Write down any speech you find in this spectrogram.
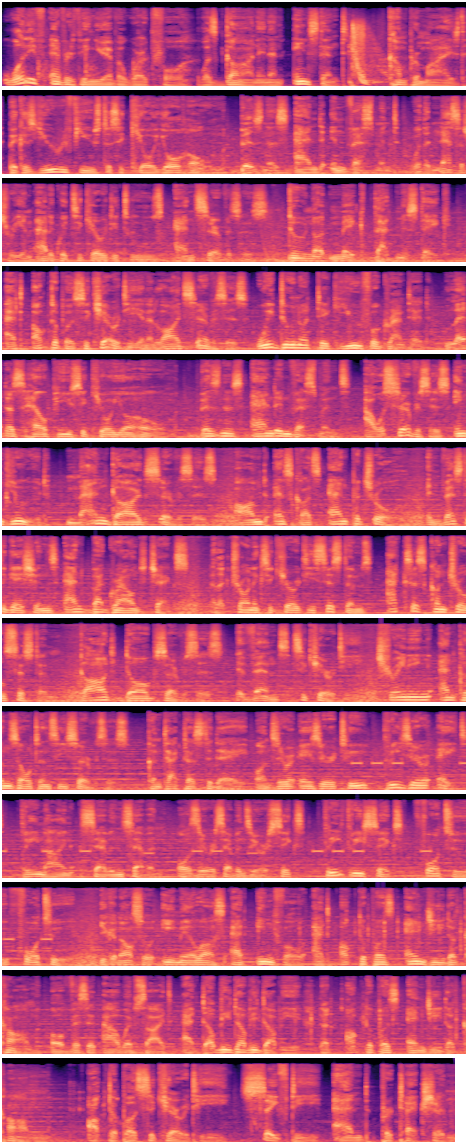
What if everything you ever worked for was gone in an instant? Compromised because you refused to secure your home, business, and investment with the necessary and adequate security tools and services. Do not make that mistake. At Octopus Security and Allied Services, we do not take you for granted. Let us help you secure your home business and investment. Our services include man guard services, armed escorts and patrol, investigations and background checks, electronic security systems, access control system, guard dog services, events security, training and consultancy services. Contact us today on 0802 308 3977 or 0706 336 4242. You can also email us at info at octopusng.com or visit our website at www.octopusng.com. Octopus Security, Safety and Protection.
